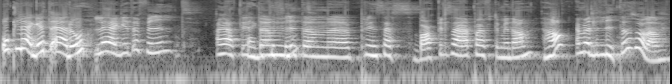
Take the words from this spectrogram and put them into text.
och läget är då? Läget är fint. Jag har ätit en fint. liten eh, prinsessbakelse här på eftermiddagen. Ja. En väldigt liten sådan,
